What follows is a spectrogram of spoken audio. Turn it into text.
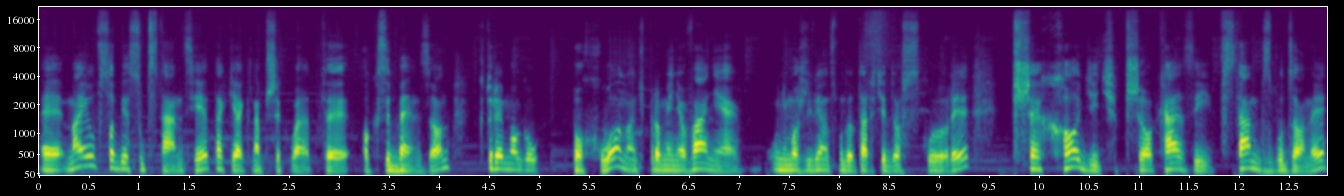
E, Mają w sobie substancje, takie jak na przykład e, oksybenzon, które mogą pochłonąć promieniowanie, uniemożliwiając mu dotarcie do skóry, przechodzić przy okazji w stan wzbudzony,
